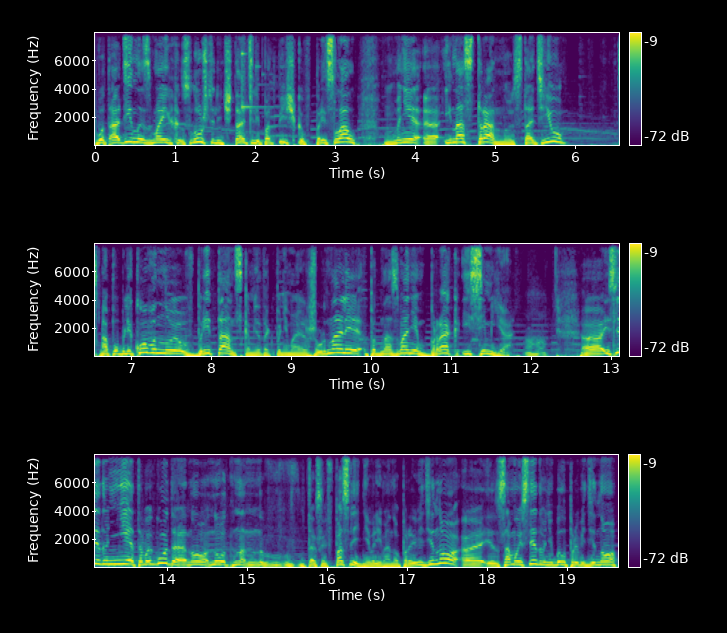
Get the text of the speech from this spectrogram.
Вот один из моих слушателей, читателей, подписчиков прислал мне э, иностранную статью, опубликованную в британском, я так понимаю, журнале под названием «Брак и семья». А, Исследование не этого года, оно, ну, вот, так сказать, в последнее время оно проведено. А, Само исследование было проведено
